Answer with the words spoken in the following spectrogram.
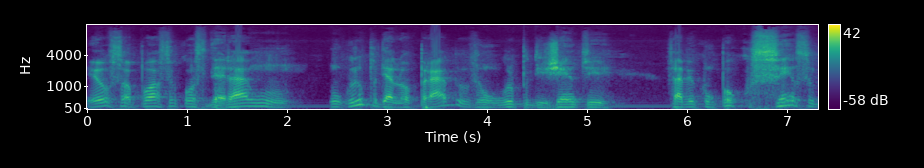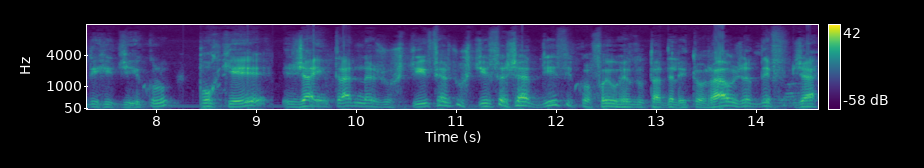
eu só posso considerar um, um grupo de aloprados, um grupo de gente, sabe, com pouco senso de ridículo, porque já entraram na justiça, a justiça já disse qual foi o resultado eleitoral, já, já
